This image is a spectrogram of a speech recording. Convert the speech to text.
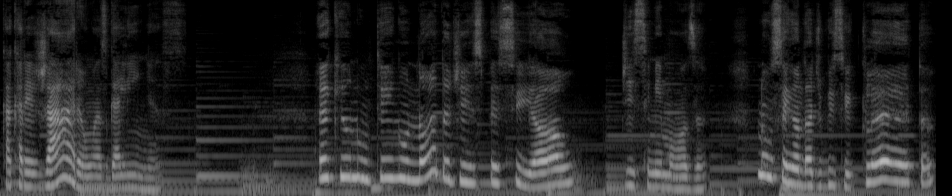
Cacarejaram as galinhas. É que eu não tenho nada de especial, disse Mimosa. Não sei andar de bicicleta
